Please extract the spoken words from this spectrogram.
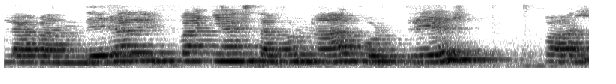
La bandera de España está formada por tres rojas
